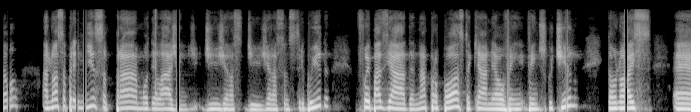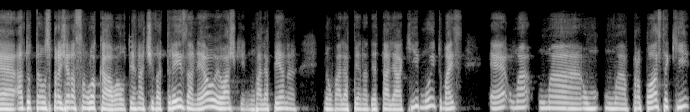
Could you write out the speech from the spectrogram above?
Então, a nossa premissa para a modelagem de, de, gera, de, geração distribuída foi baseada na proposta que a ANEL vem, vem discutindo. Então, nós é, adotamos para geração local a alternativa 3 da ANEL, eu acho que não vale a pena, não vale a pena detalhar aqui muito, mas é uma, uma, uma proposta que,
